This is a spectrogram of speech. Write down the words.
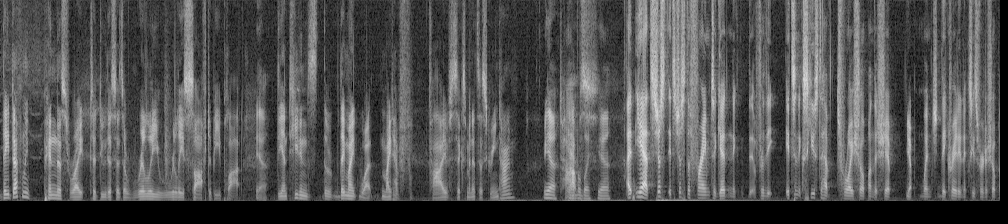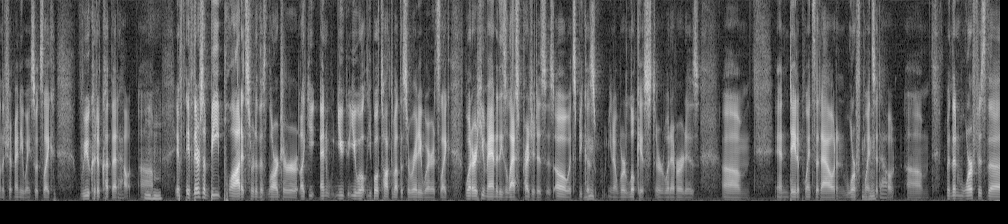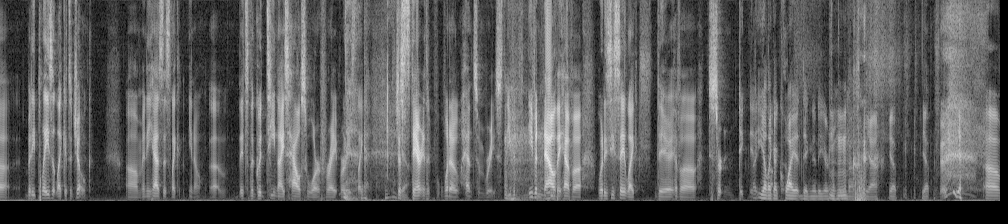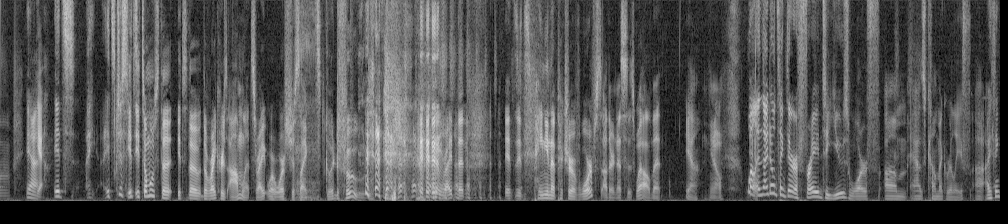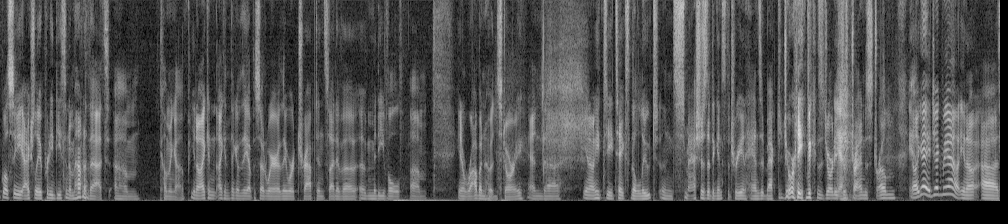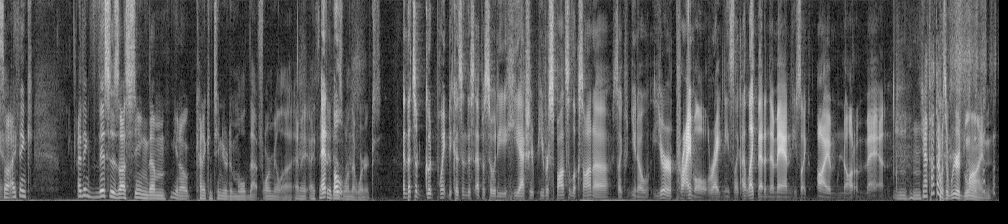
They definitely pin this right to do this as a really, really soft B plot. Yeah. the Antedeans, the, they might what might have f- five, six minutes of screen time. Yeah, probably. Yeah. I, yeah, it's just it's just the frame to get an, for the it's an excuse to have Troi show up on the ship. Yep. When they created an excuse for her to show up on the ship anyway, so it's like you could have cut that out. Um, If if there's a B plot, it's sort of this larger like you, and you you you both talked about this already, where it's like what are humanity's last prejudices? Oh, it's because you know we're locust or whatever it is. Um, and Data points it out, and Worf points it out. Um, but then Worf is the, but he plays it like it's a joke, um, and he has this like you know, uh, it's the good tea, nice house Worf, right? Where he's like just Yeah. staring. He's like, what a handsome race. Even even now they have a what does he say? Like they have a certain Uh, dignity. yeah, like a quiet dignity or something Mhm. about him. Yeah. Yep. Yep. yeah. Um, Yeah. Yeah. It's it's just It, it's, it's almost the it's the the Riker's omelets, right? Where Worf's just like "It's good food, right? That it's it's painting that picture of Worf's otherness as well. That yeah. you know, Well, and I don't think they're afraid to use Worf um, as comic relief. Uh, I think we'll see actually a pretty decent amount of that um, coming up. You know, I can I can think of the episode where they were trapped inside of a, a medieval, um, you know, Robin Hood story, and uh, you know he he takes the lute and smashes it against the tree and hands it back to Geordi because Geordi's Yeah. just trying to strum. Yeah. You're like, hey, check me out, you know. Uh, So I think. I think this is us seeing them, you know, kind of continue to mold that formula, and I, I think And- it is one that works. and that's a good point because in this episode he, he actually he responds to Lwaxana. It's like you know you're primal, right? And he's like, I like that in a man. He's like, I am not a man. Yeah, I thought that was a weird line,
